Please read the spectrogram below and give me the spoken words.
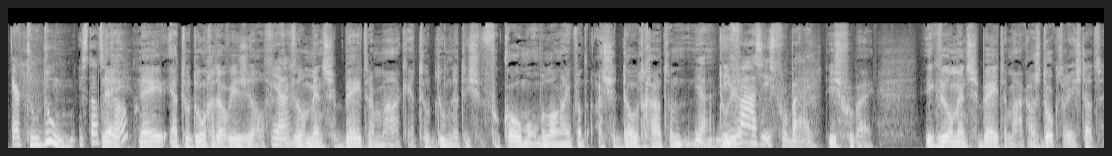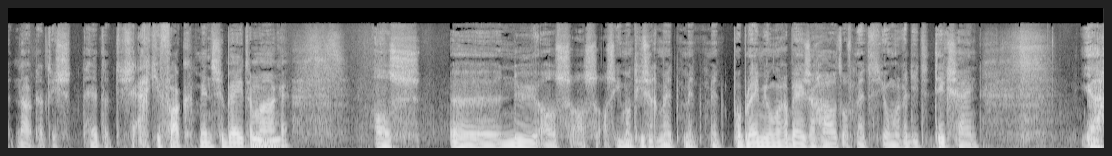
Ertoe doen, is dat nee, het ook? Nee, ertoe doen gaat over jezelf. Ja. Ik wil mensen beter maken. Ertoe doen, dat is volkomen onbelangrijk. Want als je doodgaat, dan ja, doe die je... fase is voorbij. Die is voorbij. Ik wil mensen beter maken. Als dokter is dat, nou, dat is, hè, dat is eigenlijk je vak, mensen beter mm -hmm. maken. Als uh, nu als, als, als iemand die zich met, met, met probleemjongeren bezighoudt... of met jongeren die te dik zijn... Ja,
